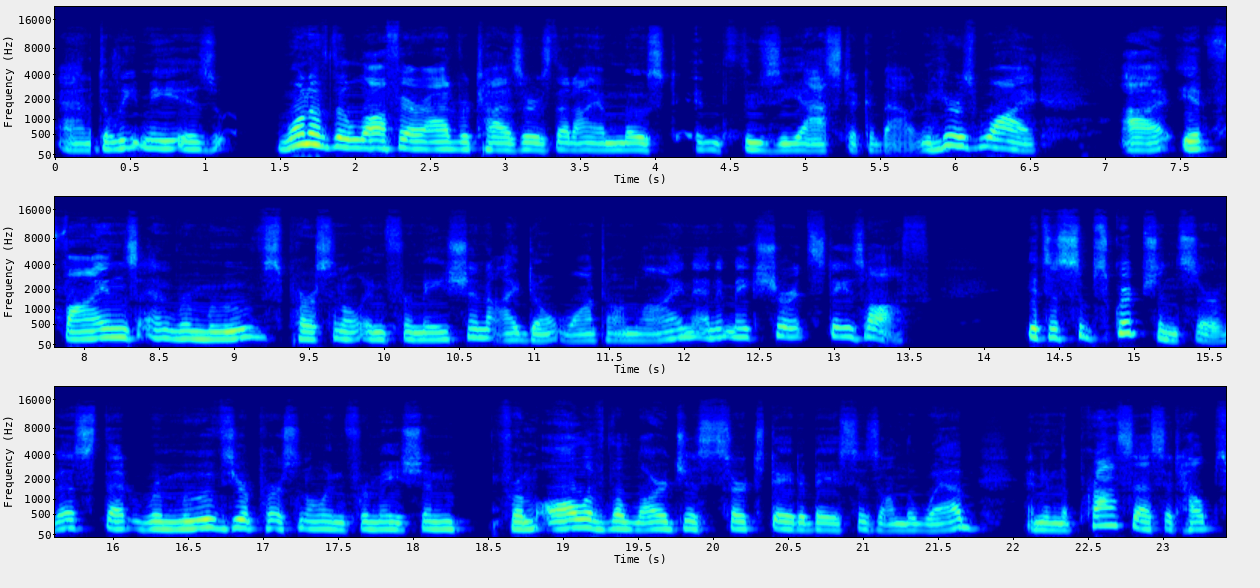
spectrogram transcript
And Delete Me is one of the lawfare advertisers that I am most enthusiastic about. And here's why. Uh, it finds and removes personal information I don't want online, and it makes sure it stays off. It's a subscription service that removes your personal information from all of the largest search databases on the web, and in the process, it helps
